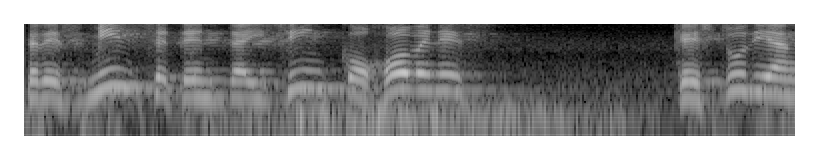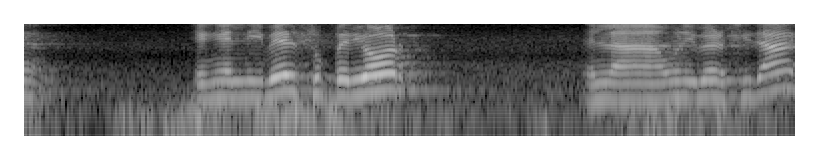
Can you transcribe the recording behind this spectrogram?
3.075 jóvenes que estudian en el nivel superior en la universidad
